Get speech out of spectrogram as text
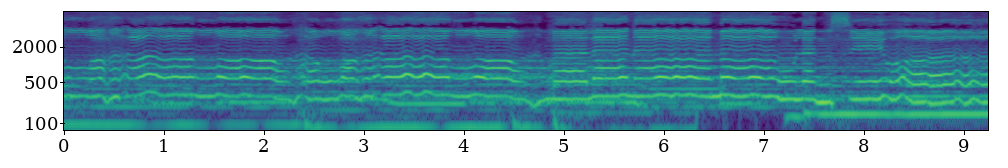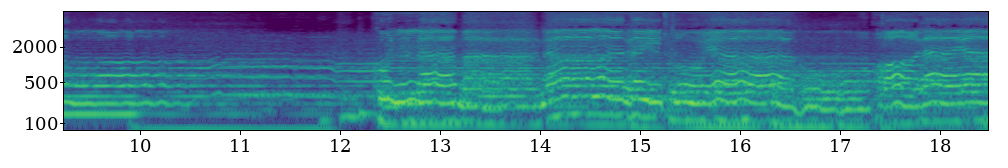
الله الله الله الله ما لنا مولى سوى الله. كلما ناديت ياه قال يا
